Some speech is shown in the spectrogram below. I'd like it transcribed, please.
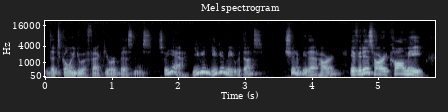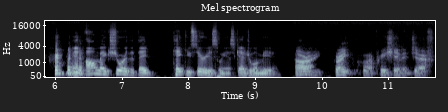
that's going to affect your business. So yeah, you can you can meet with us. Shouldn't be that hard. If it is hard, call me, and I'll make sure that they take you seriously and schedule a meeting. All right, great. Well, I appreciate it, Jeff.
